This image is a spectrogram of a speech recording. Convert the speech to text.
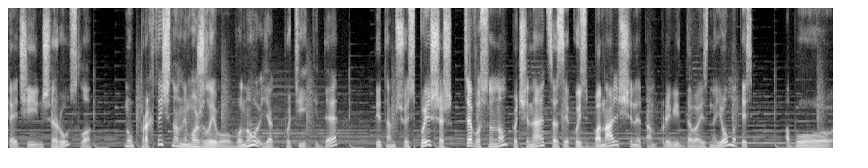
те чи інше русло ну, практично неможливо. Воно як потік іде, ти там щось пишеш. Це в основному починається з якоїсь банальщини, там привіт, давай знайомитись, або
